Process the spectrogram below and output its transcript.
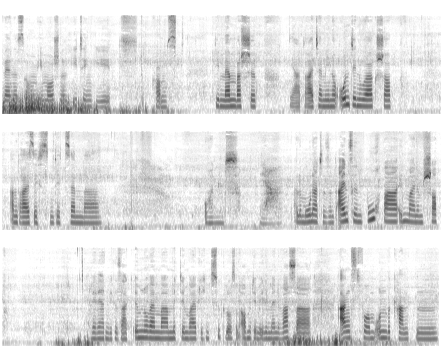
wenn es um Emotional Eating geht. Du bekommst die Membership, ja, drei Termine und den Workshop am 30. Dezember. Und ja, alle Monate sind einzeln buchbar in meinem Shop. Wir werden, wie gesagt, im November mit dem weiblichen Zyklus und auch mit dem Element Wasser, Angst vor dem Unbekannten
